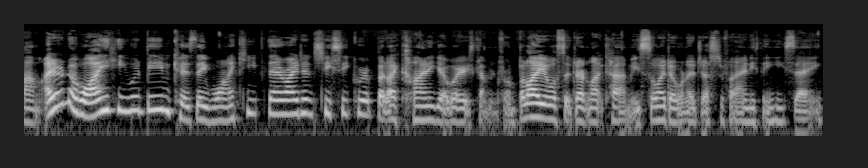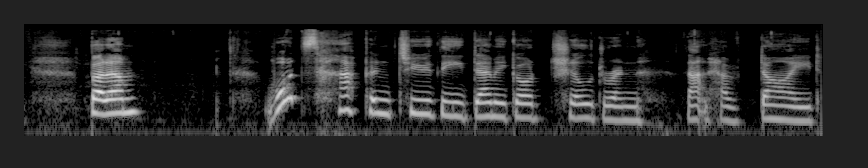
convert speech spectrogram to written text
Um, I don't know why he would be because they want to keep their identity secret, but I kind of get where he's coming from. But I also don't like Hermes, so I don't want to justify anything he's saying. But um, what's happened to the demigod children that have died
